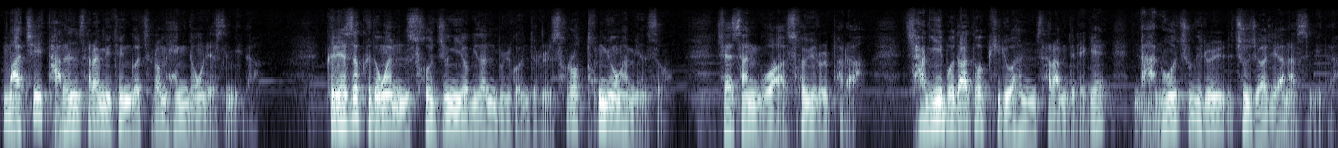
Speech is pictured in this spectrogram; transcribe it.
마치 다른 사람이 된 것처럼 행동을 했습니다. 그래서 그동안 소중히 여기던 물건들을 서로 통용하면서 재산과 소유를 팔아 자기보다 더 필요한 사람들에게 나누어 주기를 주저하지 않았습니다.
